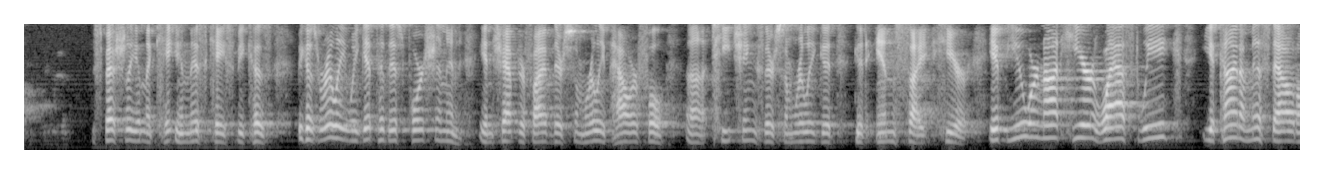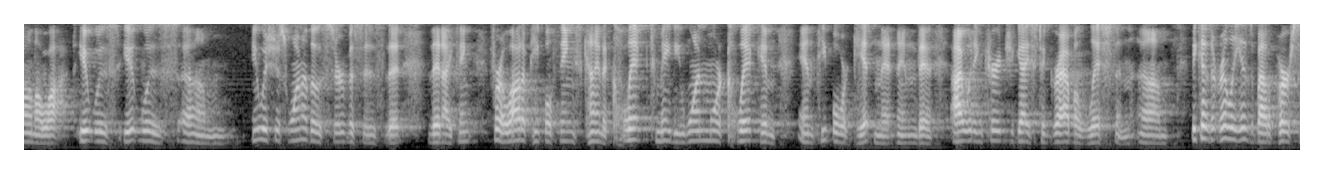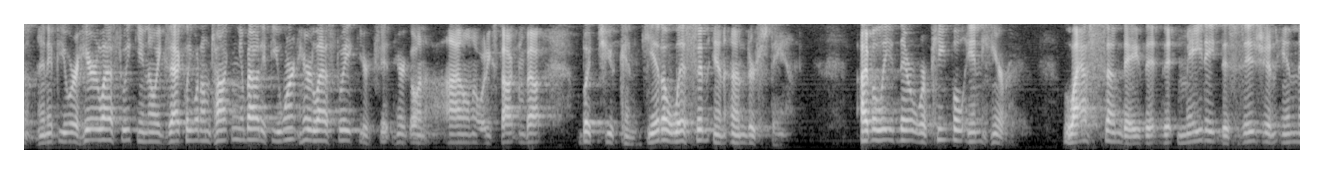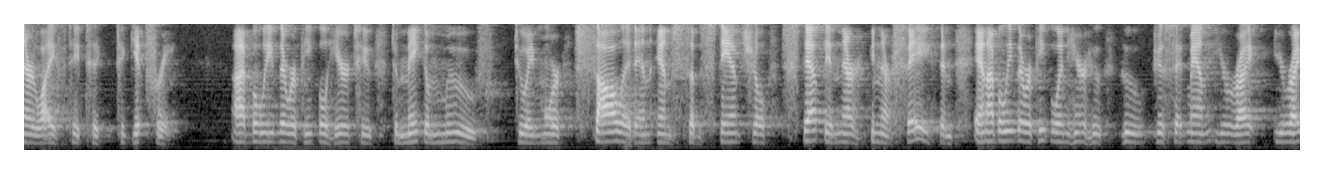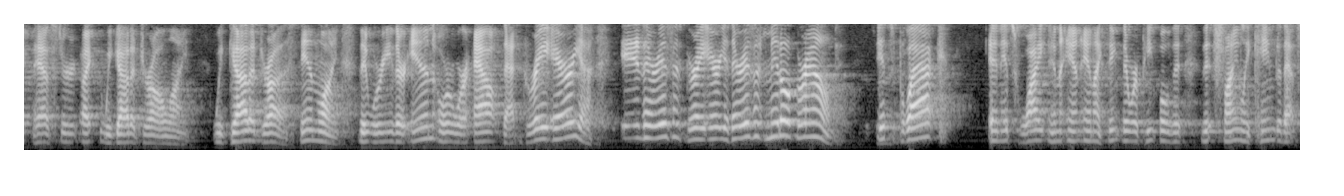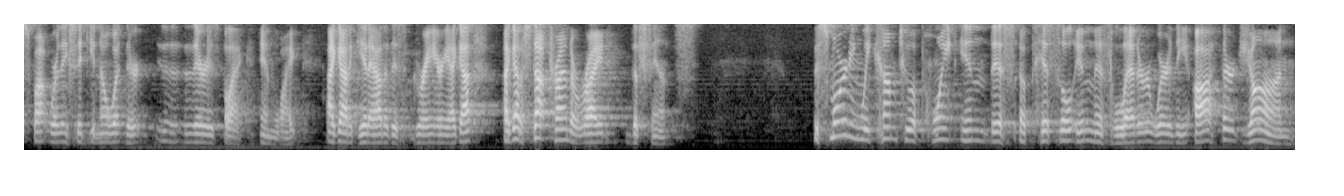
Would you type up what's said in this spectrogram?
especially in, the, in this case, because because really, we get to this portion in, in chapter 5, there's some really powerful uh, teachings. There's some really good, good insight here. If you were not here last week, you kind of missed out on a lot. It was, it was, um, it was just one of those services that, that I think for a lot of people things kind of clicked, maybe one more click, and, and people were getting it. And uh, I would encourage you guys to grab a listen. Um, because it really is about a person. And if you were here last week, you know exactly what I'm talking about. If you weren't here last week, you're sitting here going, I don't know what he's talking about. But you can get a listen and understand. I believe there were people in here last Sunday that, that made a decision in their life to, to, to get free. I believe there were people here to, to make a move to a more solid and, and substantial step in their in their faith. And and I believe there were people in here who who just said, Man, you're right, you're right, Pastor. I, we gotta draw a line. We got to draw a thin line that we're either in or we're out. That gray area, Eh, there isn't gray area. There isn't middle ground. It's black and it's white. And, and, and I think there were people that, that finally came to that spot where they said, you know what, there, there is black and white. I got to get out of this gray area. I got, I got to stop trying to ride the fence. This morning, we come to a point in this epistle, in this letter, where the author, John,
